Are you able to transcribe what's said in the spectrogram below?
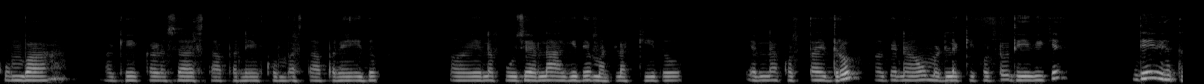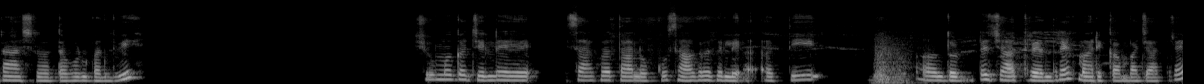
ಕುಂಭ, ಹಾಗೆ ಕಳಶ ಸ್ಥಾಪನೆ, ಕುಂಭ ಸ್ಥಾಪನೆ ಇದು ಎಲ್ಲ ಪೂಜೆ ಎಲ್ಲ ಆಗಿದೆ ಮಡ್ಲಕ್ಕಿದು ಎಲ್ಲ ಕೊಡ್ತಾಯಿದ್ರು ಹಾಗೆ ನಾವು ಮಡ್ಲಕ್ಕಿ ಕೊಟ್ಟು ದೇವಿಗೆ, ದೇವಿ ಹತ್ರ ಆಶೀರ್ವಾದ ತಗೊಂಡು ಬಂದ್ವಿ. ಶಿವಮೊಗ್ಗ ಜಿಲ್ಲೆ ಸಾಗರ ತಾಲೂಕು, ಸಾಗರದಲ್ಲಿ ಅತಿ ದೊಡ್ಡ ಜಾತ್ರೆ ಅಂದರೆ ಮಾರಿಕಾಂಬ ಜಾತ್ರೆ.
